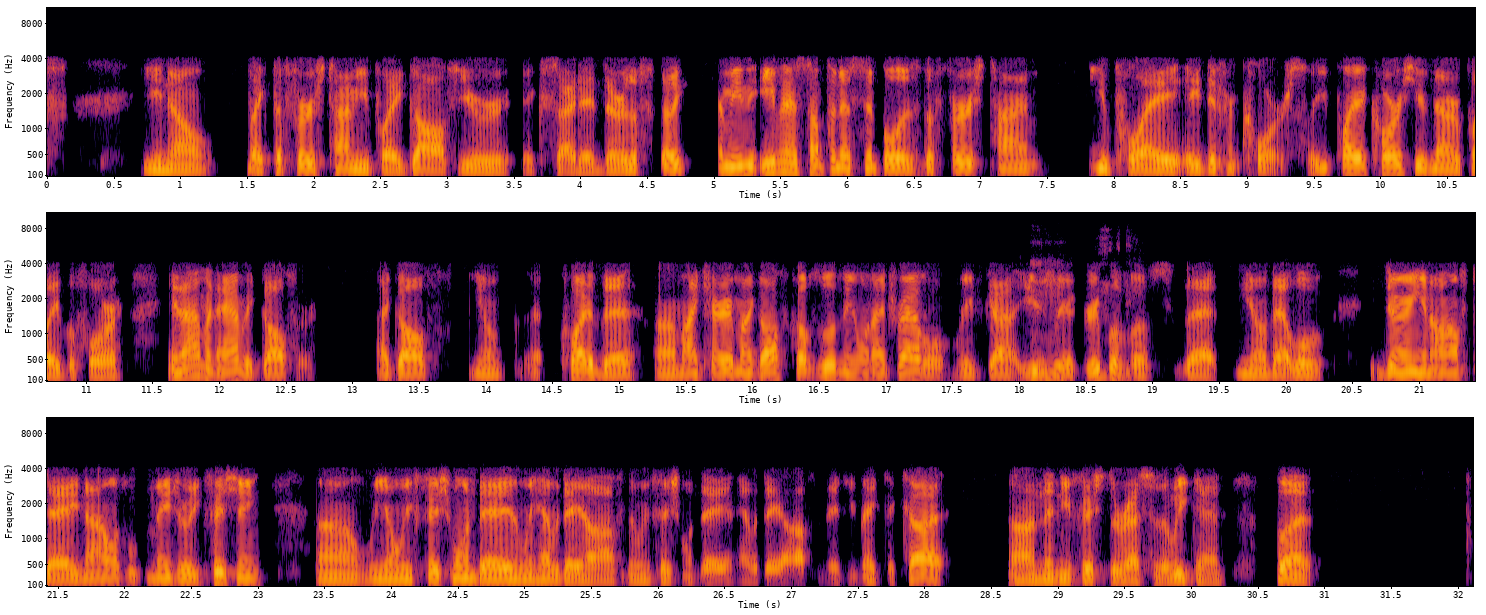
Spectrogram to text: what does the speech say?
you know, like the first time you play golf, you were excited. Or the like, I mean, even if something as simple as the first time you play a different course. So you play a course you've never played before. And I'm an avid golfer. I golf, you know, quite a bit. Um, I carry my golf clubs with me when I travel. We've got usually a group of us that, you know, that will during an off day. Now with Major League Fishing, uh, we only fish one day and we have a day off, and then we fish one day and have a day off, and if you make the cut, uh, and then you fish the rest of the weekend. But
